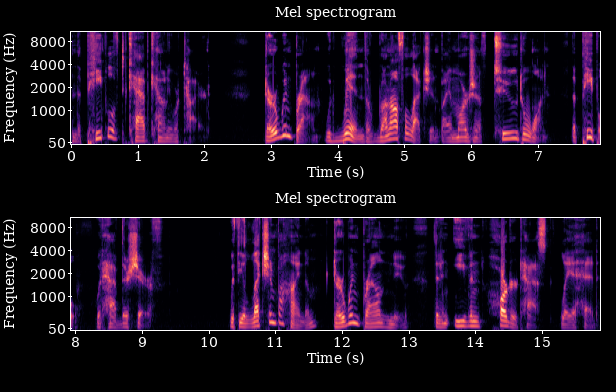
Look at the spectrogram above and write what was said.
and the people of DeKalb County were tired. Derwin Brown would win the runoff election by a margin of two to one. The people would have their sheriff. With the election behind him, Derwin Brown knew that an even harder task lay ahead.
